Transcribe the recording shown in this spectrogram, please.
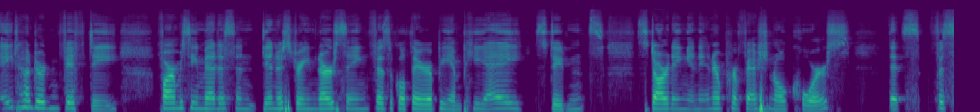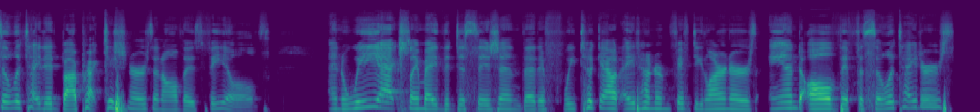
850 pharmacy, medicine, dentistry, nursing, physical therapy, and PA students starting an interprofessional course that's facilitated by practitioners in all those fields. And we actually made the decision that if we took out 850 learners and all the facilitators,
